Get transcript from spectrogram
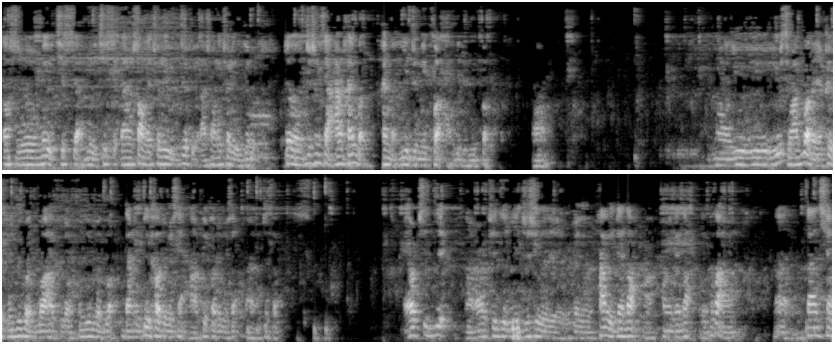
当时没有提示啊，没有提示，但是上来确实有机会啊，上来确实有机会。这个支撑线还是很稳，很稳，一直没破啊，一直没破啊。啊，有有有喜欢做的也可以逢低做多啊，这个逢低做多，但是背靠这个线啊，背靠这个线啊，这个 LPG 啊，LPG 一直是这个宽位震荡啊，宽位震荡也不算啊，嗯，三千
